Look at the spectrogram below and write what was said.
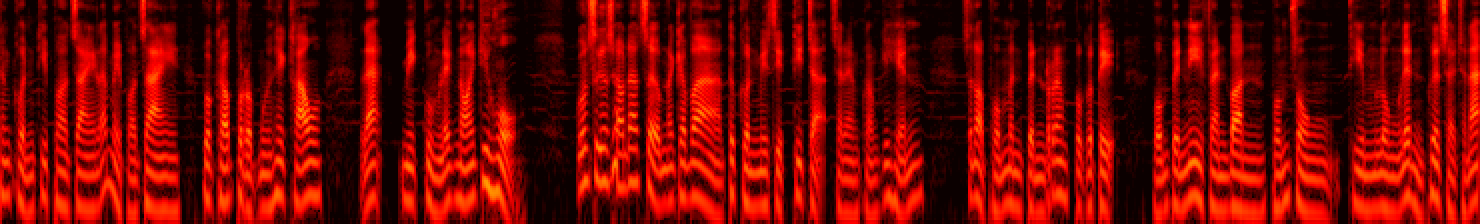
ทั้งคนที่พอใจและไม่พอใจ พวกเขาปรบมือให้เขา และมีกลุ่มเล็กน้อยที่โห่กุนซือชาวด้านเสริมนะครับว่า ทุกคนมีสิทธิ์ที่จะแสดงความคิดเห็นสำหรับผมมันเป็นเรื่องปกติ ผมเป็นหนี้แฟนบอลผมส่งทีมลงเล่นเพื่อชัยชนะ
